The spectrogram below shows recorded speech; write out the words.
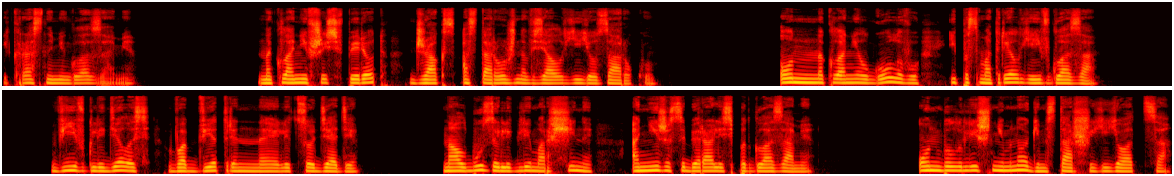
и красными глазами». Наклонившись вперед, Джакс осторожно взял ее за руку. Он наклонил голову и посмотрел ей в глаза. Ви вгляделась в обветренное лицо дяди. На лбу залегли морщины, они же собирались под глазами. Он был лишь немногим старше ее отца,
